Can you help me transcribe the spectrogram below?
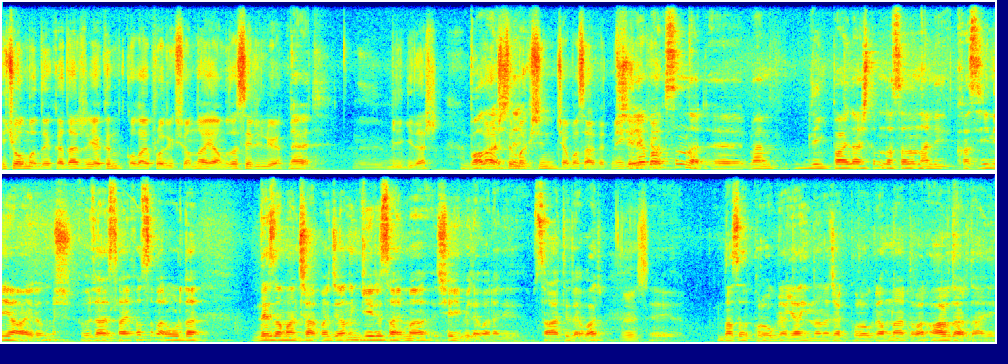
hiç olmadığı kadar yakın, kolay prodüksiyonla ayağımıza seriliyor. Evet. E, bilgiler. Valla Araştırmak işte için çaba sarf etmeye şeye gerek yok. baksınlar. Ee, ben link paylaştım. NASA'nın hani Cassini'ye ayrılmış özel sayfası var. Orada ne zaman çarpacağının geri sayma şeyi bile var. Hani saati de var. Evet. Ee, NASA program yayınlanacak programlar da var. Ard arda hani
